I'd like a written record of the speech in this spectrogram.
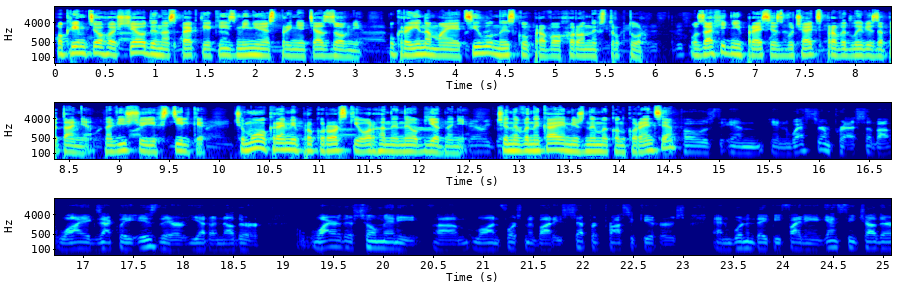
Окрім цього, ще один аспект, який змінює сприйняття ззовні. Україна має цілу низку правоохоронних структур. У західній пресі звучать справедливі запитання: навіщо їх стільки? Чому окремі прокурорські органи не об'єднані? Чи не виникає між ними конкуренція? Why are there so many um, law enforcement bodies, separate prosecutors, and wouldn't they be fighting against each other?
